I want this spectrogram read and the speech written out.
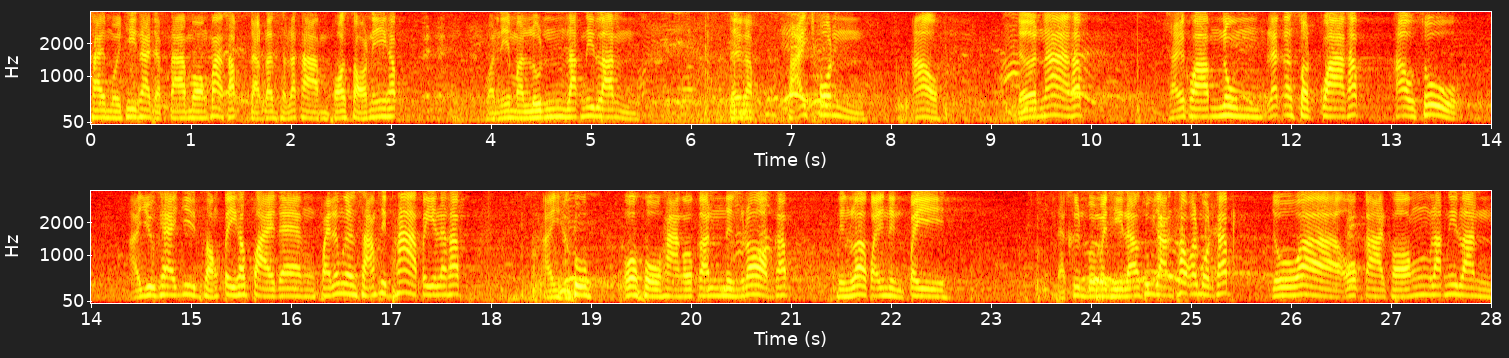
ค่ายมวยที่น่าจับตามองมากครับดาบรันสารคามพศนี้ครับ วันนี้มาลุ้นรักนิรันเจอกับสายชนเอาเดินหน้าครับ ใช้ความหนุ่มและก็สดกว่าครับเข้าสู้ อายุแค่ 22 ปีครับฝ่ายแดงฝ่ายน้ำเงิน 35 ปีแล้วครับ อายุโอ้โหห่างกว่ากันหนึ่งรอบครับหนึ่งรอบไปหนึ่งปี แต่ขึ้นบนเวทีแล้วทุกอย่างเท่ากันหมดครับ ดูว่าโอกาสของรักนิรันดร์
